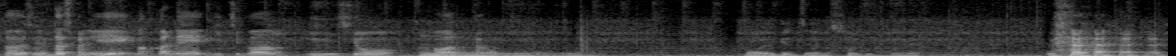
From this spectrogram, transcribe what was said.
たですね。確かに映画化で一番印象変わったかもしれない。眉毛全剃りでね。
